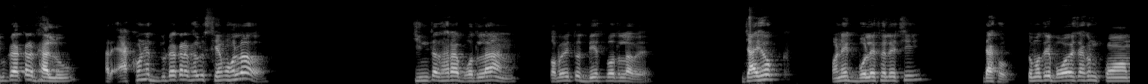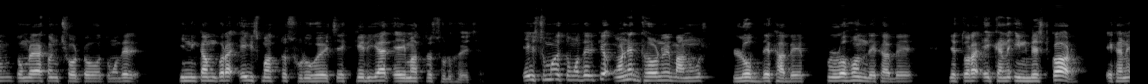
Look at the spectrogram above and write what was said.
দু টাকার ভ্যালু আর এখনের দু টাকার ভ্যালু সেম হলো? চিন্তাধারা বদলান, তবেই তো দেশ বদলাবে। যাই হোক, অনেক বলে ফেলেছি। দেখো, তোমাদের বয়স এখন কম, তোমরা এখন ছোট, তোমাদের ইনকাম করা এই মাত্র শুরু হয়েছে কেরিয়ার এই মাত্র শুরু হয়েছে। এই সময় তোমাদেরকে অনেক ধরনের মানুষ লোভ দেখাবে, প্রলোভন দেখাবে যে তোরা এখানে ইনভেস্ট কর, এখানে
